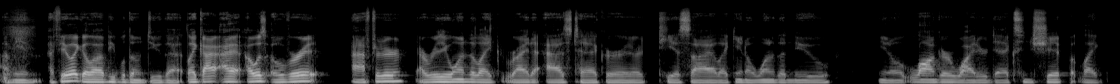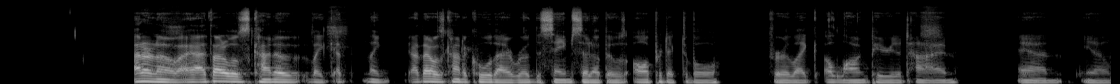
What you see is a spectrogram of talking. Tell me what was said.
I mean, I feel like a lot of people don't do that. Like I I, I was over it after. I really wanted to like ride a Aztek or a TSI, like you know one of the new, you know, longer, wider decks and shit. But like, I don't know. I, I thought it was kind of like like I thought it was kind of cool that I rode the same setup. It was all predictable for like a long period of time, and you know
